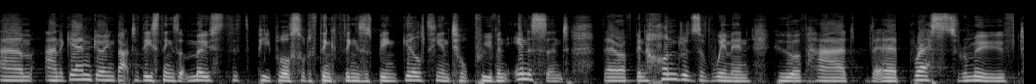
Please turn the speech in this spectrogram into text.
Um, and again, going back to these things that most people sort of think of things as being guilty until proven innocent, there have been hundreds of women who have had their breasts removed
